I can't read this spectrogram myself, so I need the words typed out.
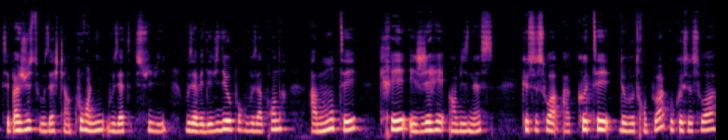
C'est pas juste vous achetez un cours en ligne, vous êtes suivi. Vous avez des vidéos pour vous apprendre à monter, créer et gérer un business, que ce soit à côté de votre emploi ou que ce soit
